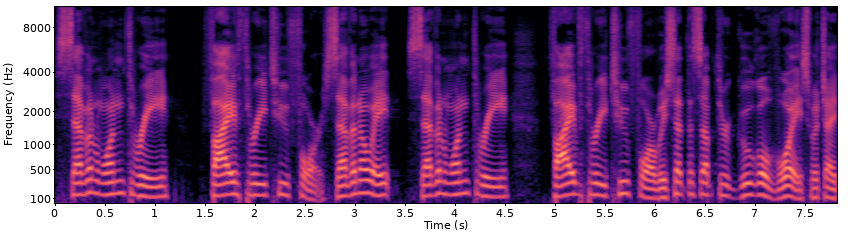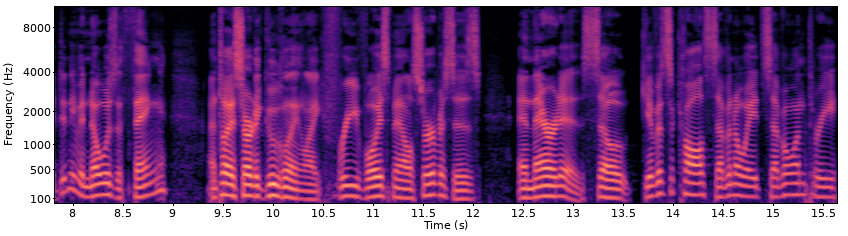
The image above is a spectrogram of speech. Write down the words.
713 5324. 708 713 5324. We set this up through Google Voice, which I didn't even know was a thing until I started Googling like free voicemail services and there it is. So give us a call, 708 713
